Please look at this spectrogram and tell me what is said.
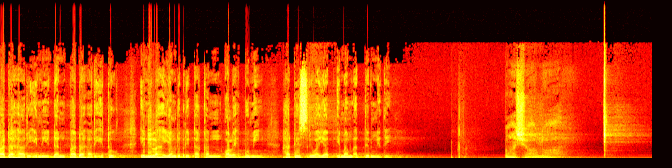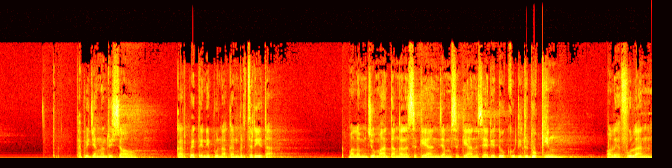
pada hari ini dan pada hari itu. Inilah yang diberitakan oleh bumi. Hadis riwayat Imam At-Tirmidzi. Masya Allah. Tapi jangan risau. Karpet ini pun akan bercerita. Malam Jumat tanggal sekian jam sekian saya diduku, didudukin oleh fulan.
